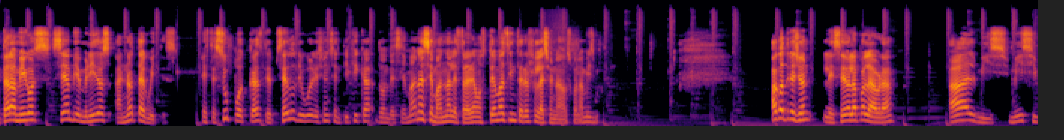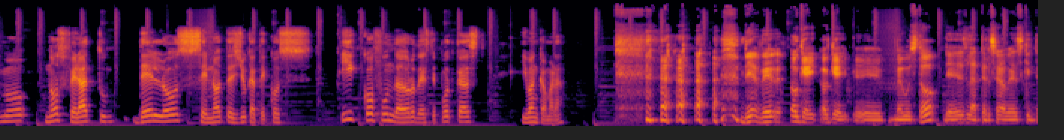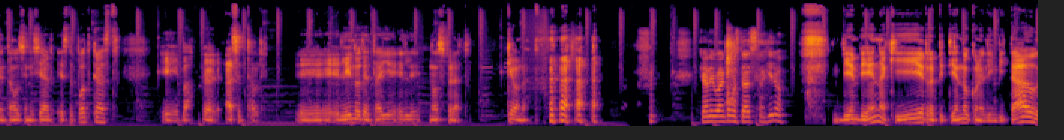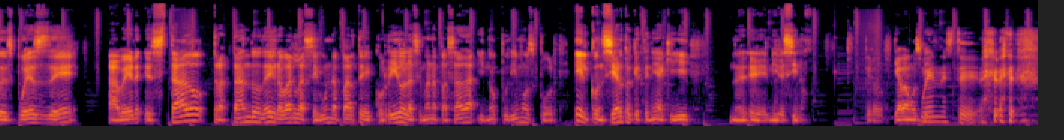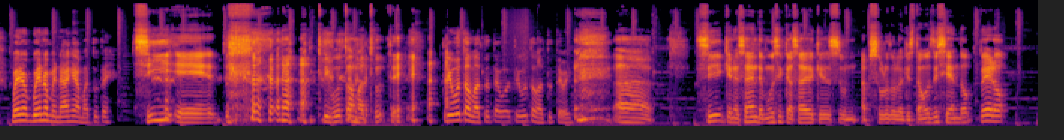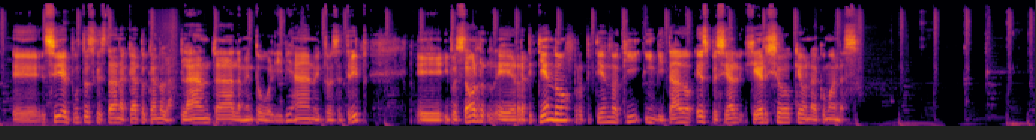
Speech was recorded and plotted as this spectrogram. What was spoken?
¿Qué tal amigos? Sean bienvenidos a Nota Agüites. Este es su podcast de pseudo divulgación científica donde semana a semana les traeremos temas de interés relacionados con la misma. A continuación, le cedo la palabra al mismísimo Nosferatu de los cenotes yucatecos y cofundador de este podcast, Iván Cámara. bien, bien, ok, ok, eh, me gustó, es la tercera vez que intentamos iniciar este podcast, eh, va, eh, aceptable. el lindo detalle, el de Nosferatu. ¿Qué onda? ¿Qué onda, Iván? ¿Cómo estás? ¿Tranquilo? Bien, bien, aquí repitiendo con el invitado después de haber estado tratando de grabar la segunda parte de corrido la semana pasada y no pudimos por el concierto que tenía aquí eh, mi vecino. Pero ya vamos buen, bien. Este, bueno, buen homenaje a Matute. Sí, eh, tributo a Matute. tributo a Matute, güey. Tributo a Matute, güey. Ah, sí, quienes saben de música saben que es un absurdo lo que estamos diciendo, pero eh, sí, el punto es que estaban acá tocando la planta, lamento boliviano y todo ese trip. y pues estamos repitiendo, repitiendo aquí, invitado especial, Gersho, ¿qué onda? ¿Cómo andas?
